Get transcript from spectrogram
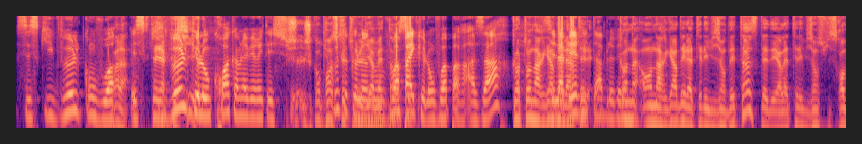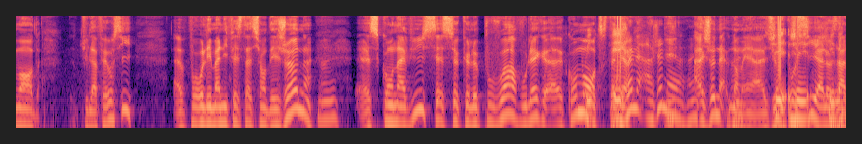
c'est ce qu'ils veulent qu'on voit. Voilà. Et ce qu'ils que veulent si- que, l'on croit comme la vérité. je, comprends coup, ce que ce tu que veux l'on dire ne maintenant. voit pas et que l'on voit par hasard, Quand on a c'est regardé la la, té- véritable quand vérité. on a, on a regardé la télévision d'État, c'est-à-dire la télévision suisse romande, tu l'as fait aussi. Euh, Pour les manifestations des jeunes, euh, ce qu'on a vu, c'est ce que le pouvoir voulait euh, qu'on montre. À C'est-à-dire à Genève, à Genève, non mais à Zurich aussi, à Lausanne.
